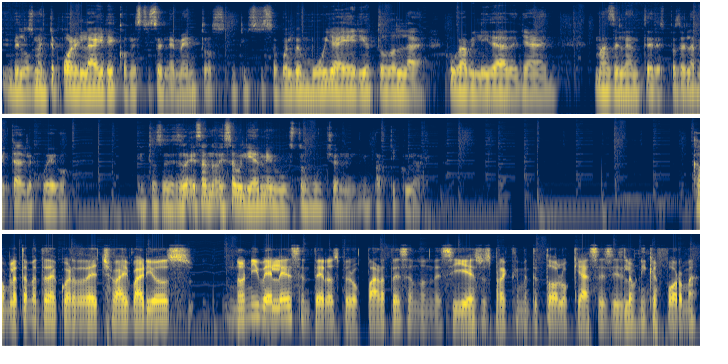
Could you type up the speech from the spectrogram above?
velozmente por el aire con estos elementos. Incluso se vuelve muy aéreo toda la jugabilidad ya más adelante después de la mitad del juego. Entonces esa, esa habilidad me gustó mucho en particular. Completamente de acuerdo. De hecho, hay varios no niveles enteros, pero partes en donde sí, eso es prácticamente todo lo que haces y es la única forma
